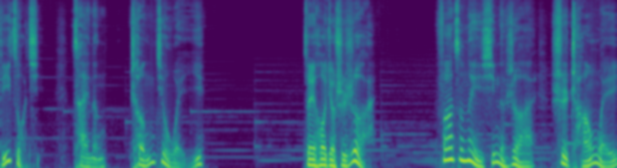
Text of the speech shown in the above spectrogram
滴做起，才能成就伟业。最后就是热爱，发自内心的热爱是长为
